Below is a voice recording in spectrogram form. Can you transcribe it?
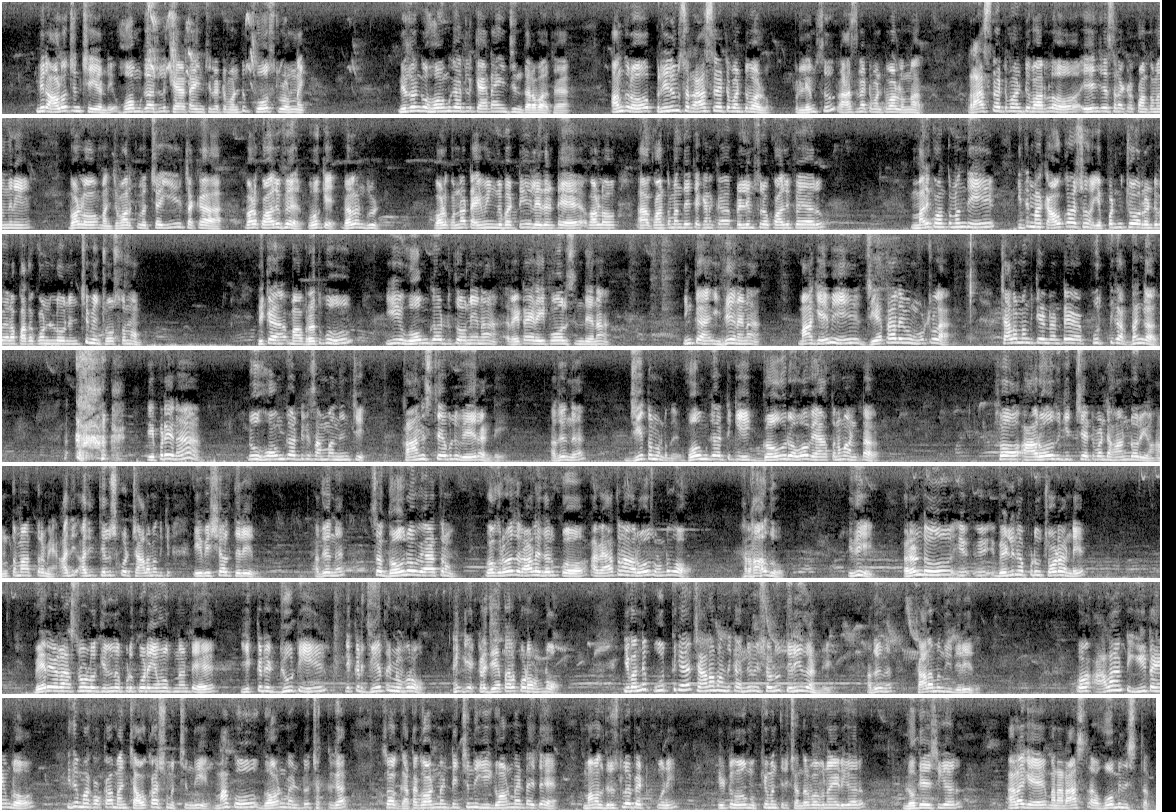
మీరు ఆలోచన చేయండి. హోమ్ గార్డులు కేటాయించినటువంటి పోస్టులు ఉన్నాయి. నిజంగా హోమ్ గార్డులు కేటాయించిన తర్వాత అందులో ప్రిలిమ్స్ రాసినటువంటి వాళ్ళు ప్రిలిమ్స్ రాసినటువంటి వాళ్ళు ఉన్నారు. రాసినటువంటి వారిలో ఏం చేశారు అక్కడ కొంతమందిని? వాళ్ళు మంచి మార్కులు వచ్చాయి చక్కగా వాళ్ళు qualifier okay well and good. వాళ్ళకున్న టైమింగ్ని బట్టి లేదంటే వాళ్ళు కొంతమంది అయితే కనుక ప్రిలిమ్స్లో క్వాలిఫై అయ్యారు. మరి కొంతమంది ఇది మాకు అవకాశం ఎప్పటి నుంచో రెండు వేల పదకొండులో నుంచి మేము చూస్తున్నాం. ఇక మా బ్రతుకు ఈ హోంగార్డుతోనైనా రిటైర్ అయిపోవాల్సిందేనా? ఇంకా ఇదేనైనా మాకేమి జీతాలు ఏమి ఉండట్లా చాలామందికి ఏంటంటే పూర్తిగా అర్థం కాదు. ఎప్పుడైనా నువ్వు హోమ్ గార్డుకి సంబంధించి కానిస్టేబుల్ వేరండి. అదేందా? జీతం ఉంటుంది. హోమ్ గౌరవ వేతనం అంటారు. సో ఆ రోజుకి ఇచ్చేటువంటి ఆండోర్యం అంత మాత్రమే. అది అది తెలుసుకోండి చాలామందికి ఈ విషయాలు తెలియదు. అదేందా? సో గౌరవ వేతనం. ఒక రోజు రాలేదనుకో ఆ వేతనం ఆ రోజు ఉండదు. రాదు. ఇది రెండు వెళ్ళినప్పుడు చూడండి. వేరే రాష్ట్రంలోకి వెళ్ళినప్పుడు కూడా ఏమవుతుందంటే ఇక్కడ డ్యూటీ ఇక్కడ జీతం ఇవ్వరు. ఇంక ఇక్కడ జీతాలు కూడా ఉండవు. ఇవన్నీ పూర్తిగా చాలామందికి అన్ని విషయాలు తెలియదండి. అదే చాలామందికి తెలియదు. అలాంటి ఈ టైంలో ఇది మాకు ఒక మంచి అవకాశం వచ్చింది. మాకు గవర్నమెంట్ చక్కగా సో గత గవర్నమెంట్ ఇచ్చింది ఈ గవర్నమెంట్ అయితే మమ్మల్ని దృష్టిలో పెట్టుకొని ఇటు ముఖ్యమంత్రి చంద్రబాబు నాయుడు గారు లోకేష్ గారు అలాగే మన రాష్ట్ర హోమ్ మినిస్టర్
